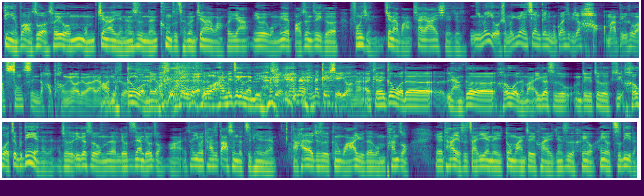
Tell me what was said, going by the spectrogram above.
电影不好做，所以我们我们尽量也能是能控制成本，尽量往回压，因为我们也保证这个风险，尽量往下压一些。就是你们有什么院线跟你们关系比较好吗？比如说王思聪是你的好朋友，对吧？然后就说跟我没有，我我还没这个能力。是那那那跟谁有呢？可能跟我的两个合伙人吧，一个是我们这个就是合伙这部电影的人，就是一个是我们的刘志江刘总啊，他因为他是大圣的制片人，啊，还有就是跟娃语的我们潘总，因为他也是在业内动漫这一块已经是很有很有资历的，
